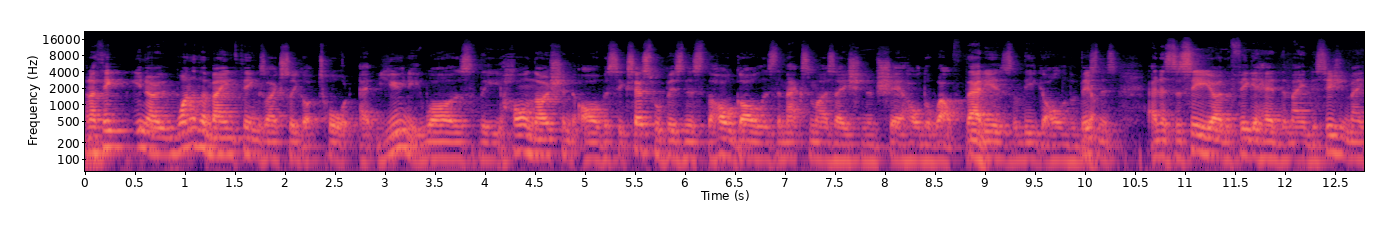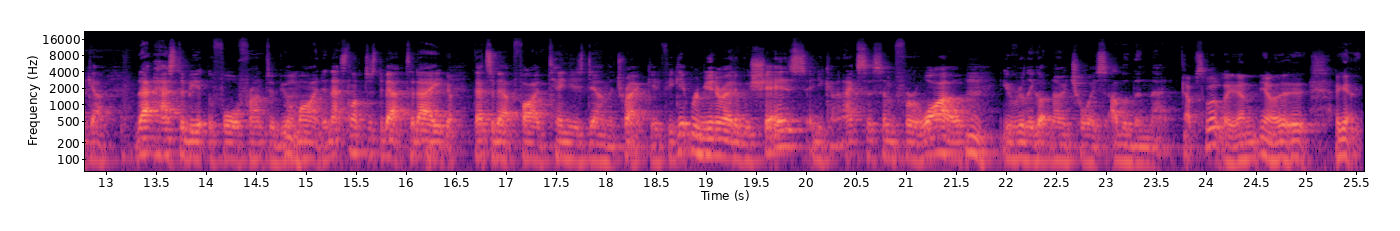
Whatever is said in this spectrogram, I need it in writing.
And I think, you know, one of the main things I actually got taught at uni was the whole notion of a successful business, the whole goal is the maximization of shareholder wealth. That is the goal of a business. And as the CEO, the figurehead, the main decision maker, that has to be at the forefront of your hmm. mind. And that's not just about today, Yep. that's about five, ten years down the track. If you get remunerated with shares and you can't access them for a while, hmm. you've really got no choice other than that. Absolutely, and you know, again,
